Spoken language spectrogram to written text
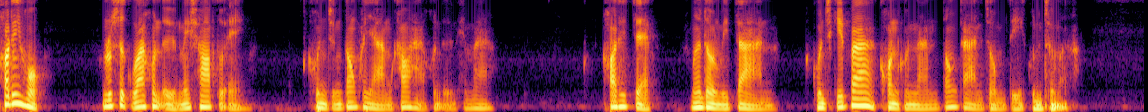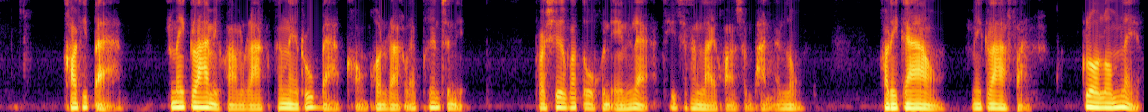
ข้อที่ 6 รู้สึกว่าคนอื่นไม่ชอบตัวเอง คุณจึงต้องพยายามเข้าหาคนอื่นให้มาก ข้อที่ 7 เมื่อโดนวิจารณ์ คุณจะคิดว่าคนคนนั้นต้องการโจมตีคุณเสมอ ข้อที่ 8 ไม่กล้ามีความรักทั้งในรูปแบบของคนรักและเพื่อนสนิท เพราะเชื่อว่าตัวคุณเองนี่แหละ ที่จะทำลายความสัมพันธ์นั้นลง ข้อที่ 9 ไม่กล้าฝัน กลัวล้มเหลว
